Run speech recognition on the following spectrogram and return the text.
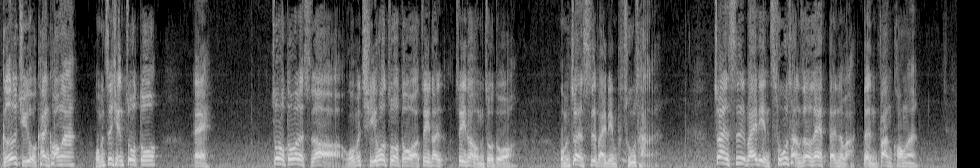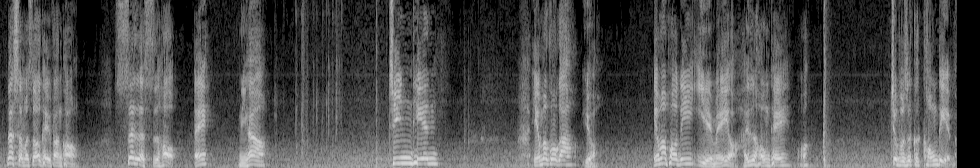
格局我看空啊。我们之前做多，哎，做多的时候，我们期货做多这一段，这一段我们做多，我们赚四百点出场啊，赚四百点出场之后在等什么？等放空啊。那什么时候可以放空？这个时候，哎，你看哦，今天有没有过高？有，有没有破低？也没有，还是红 K 哦，就不是个空点嘛。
